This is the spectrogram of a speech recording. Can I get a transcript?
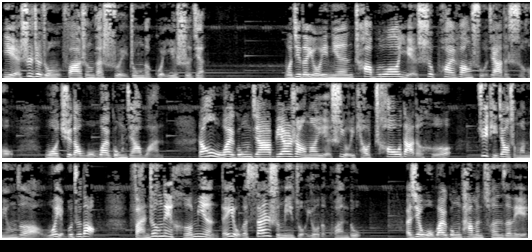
也是这种发生在水中的诡异事件。我记得有一年，差不多也是快放暑假的时候，我去到我外公家玩，然后我外公家边上呢也是有一条超大的河，具体叫什么名字我也不知道。反正那河面得有个三十米左右的宽度，而且我外公他们村子里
